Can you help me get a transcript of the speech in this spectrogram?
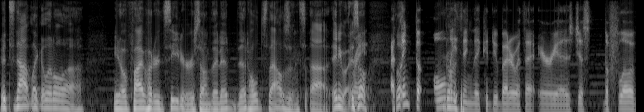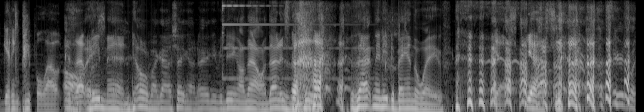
it's not like a little uh you know 500 seater or something. It that holds thousands. Uh anyway, so Right. I think the only thing they could do better with that area is just the flow of getting people out. oh that was, amen. Oh my gosh, hang on, I give you ding on that one. That is the truth. that and they need to ban the wave. Yes, yes. Seriously,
